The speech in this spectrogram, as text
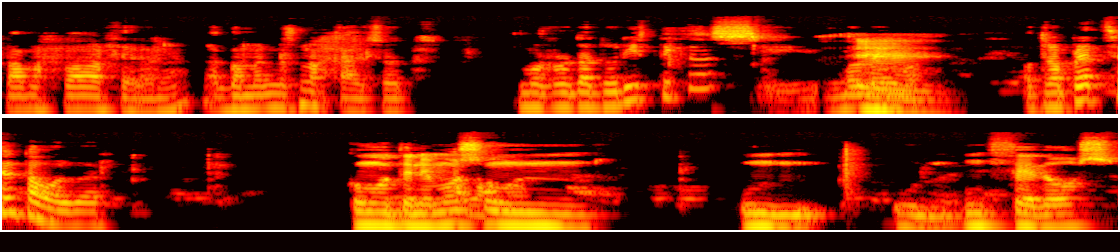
vamos para Barcelona a comernos unos calzots. Hacemos ruta turística y volvemos. Eh, Otro pretzel para volver. como tenemos un, un, un, un C2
